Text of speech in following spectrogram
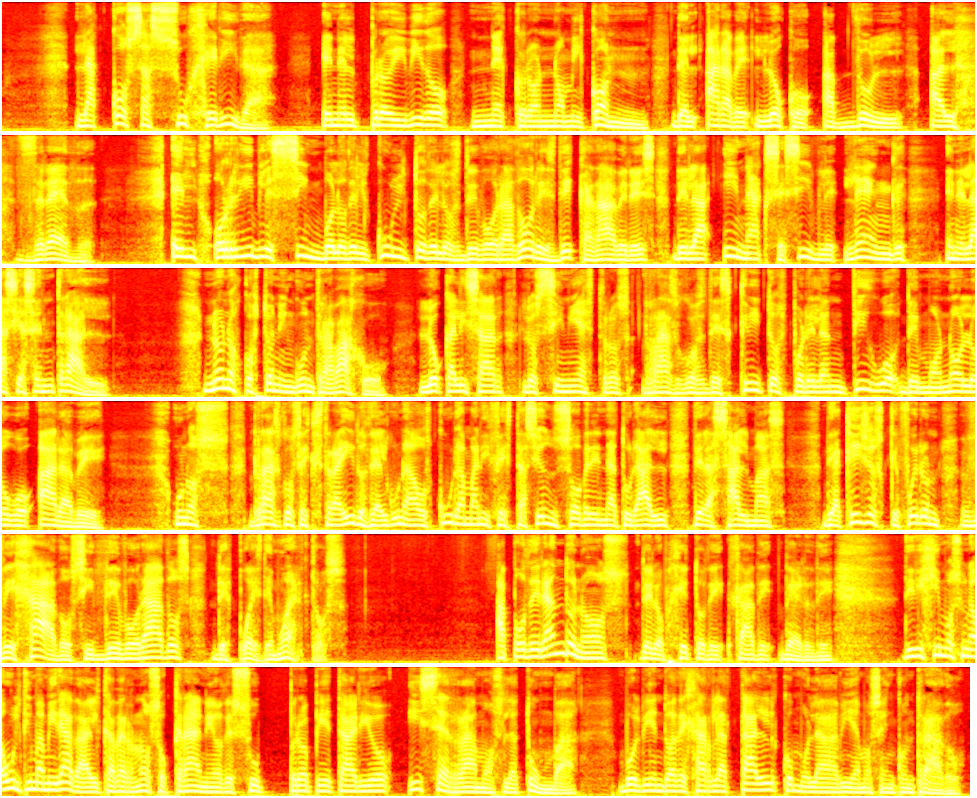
la cosa sugerida en el prohibido Necronomicon del árabe loco Abdul al-Zred, el horrible símbolo del culto de los devoradores de cadáveres de la inaccesible Leng en el Asia Central. No nos costó ningún trabajo localizar los siniestros rasgos descritos por el antiguo demonólogo árabe, unos rasgos extraídos de alguna oscura manifestación sobrenatural de las almas de aquellos que fueron vejados y devorados después de muertos. Apoderándonos del objeto de jade verde, dirigimos una última mirada al cavernoso cráneo de su propietario y cerramos la tumba, volviendo a dejarla tal como la habíamos encontrado.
